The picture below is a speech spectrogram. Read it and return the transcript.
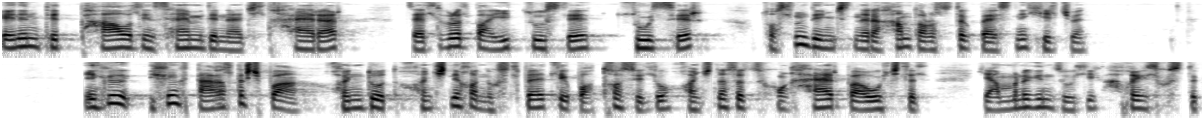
Энэ нь тэд Паулийн сайн мэдээний ажилд хайраар залбирал ба эд зүйлсээр зүйлсээр туслан дэмжснээр хамт оролцдог байсныг хэлж байна. Ихэнх ихэнх дагалдагч ба хоньдууд хончныхоо нөхцөл байдлыг бодхоос илүү хончноосоо зөвхөн хайр ба үйлчлэл ямар нэгэн зүйлийг авахыг л хүсдэг.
